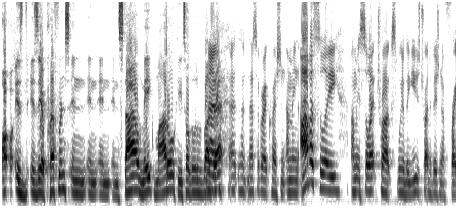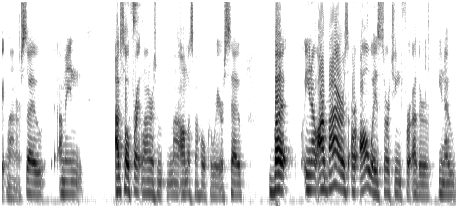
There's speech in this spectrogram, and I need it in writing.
are, is is there a preference in, in in in style, make, model? Can you talk a little bit about No, that? Uh, that- that's a great question. I mean, obviously, I mean, SelecTrucks, we're the used truck division of Freightliner. So, I mean, I've sold Freightliners my, almost my whole career. So, but you know, our buyers are always searching for other, you know,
